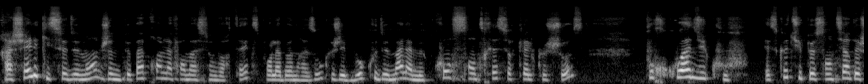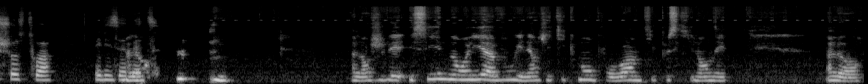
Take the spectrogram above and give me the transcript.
Rachel qui se demande Je ne peux pas prendre la formation Vortex pour la bonne raison que j'ai beaucoup de mal à me concentrer sur quelque chose. Pourquoi du coup? Est-ce que tu peux sentir des choses, toi, Elisabeth? Alors, je vais essayer de me relier à vous énergétiquement pour voir un petit peu ce qu'il en est. Alors,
